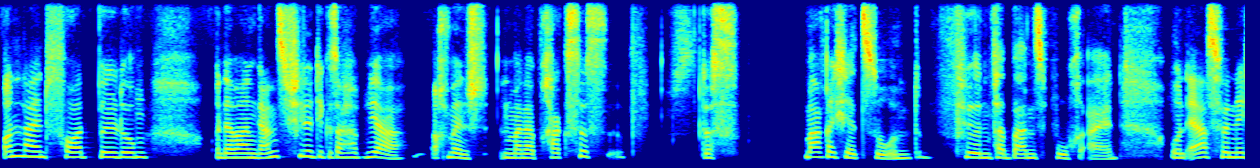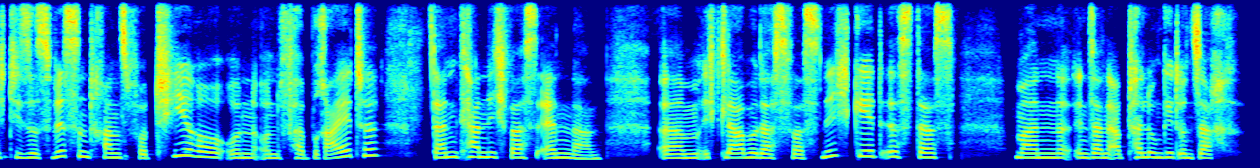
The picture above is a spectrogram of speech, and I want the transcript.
Online-Fortbildung. Und da waren ganz viele, die gesagt haben, ja, ach Mensch, in meiner Praxis, das mache ich jetzt so und führe ein Verbandsbuch ein. Und erst wenn ich dieses Wissen transportiere und, und verbreite, dann kann ich was ändern. Ähm, ich glaube, dass was nicht geht, ist, dass man in seine Abteilung geht und sagt,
